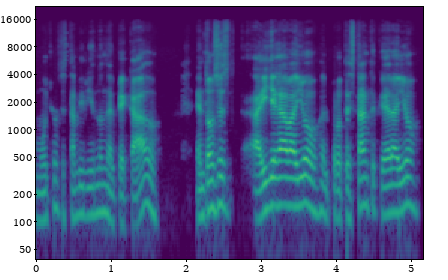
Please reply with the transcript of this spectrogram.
muchos están viviendo en el pecado. Entonces, ahí llegaba yo, el protestante que era yo,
